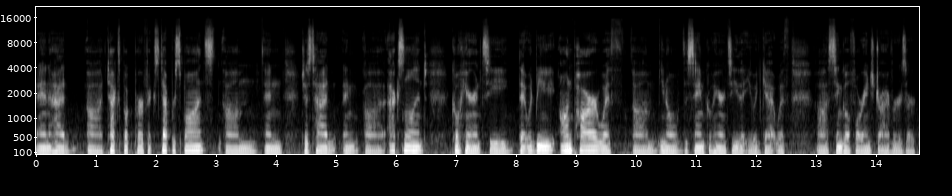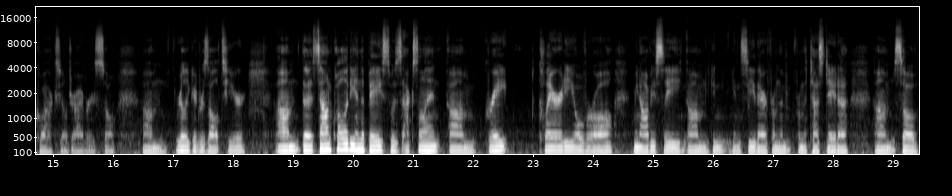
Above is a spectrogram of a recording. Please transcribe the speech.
and it had uh, textbook perfect step response, um, and just had an uh, excellent coherency that would be on par with um, you know the same coherency that you would get with uh, single four inch drivers or coaxial drivers. So um, really good results here. Um, the sound quality in the bass was excellent. Um, great clarity overall. I mean obviously um, you can you can see there from the from the test data. Um, so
